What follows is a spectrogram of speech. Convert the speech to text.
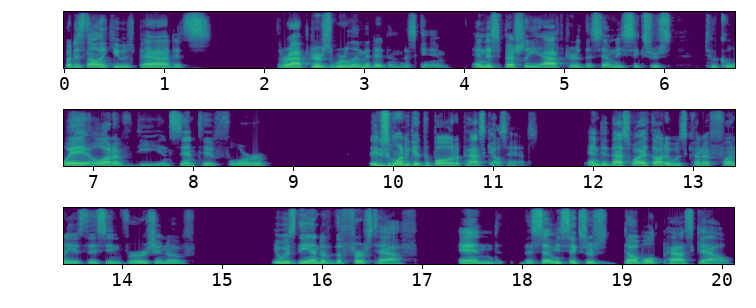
But it's not like he was bad. It's the Raptors were limited in this game. And especially after the 76ers took away a lot of the incentive for they just wanted to get the ball out of Pascal's hands. And that's why I thought it was kind of funny is this inversion of it was the end of the first half and the 76ers doubled Pascal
